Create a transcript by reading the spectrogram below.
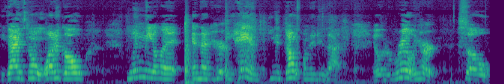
You guys don't wanna go windmill it and then hurt your hand. You don't wanna do that it would really hurt. So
